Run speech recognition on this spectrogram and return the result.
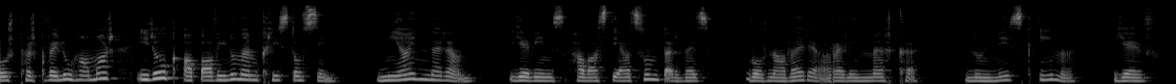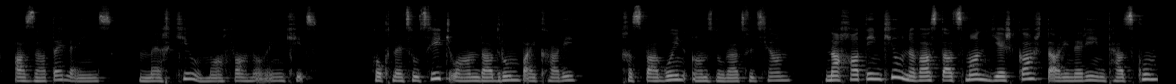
որ փրկվելու համար իրոք ապավինում եմ Քրիստոսին, միայն նրան, եւ ինձ հավաստիացում տրվեց, որ նա վեր է առել իմ մեղքը, նույնիսկ իմը, եւ ազատել է ինձ մեղքի ու մահվան օրենքից։ Հոգնեցուցիչ ու անդադրում պայքարի, խստագույն անznուրացության, նախատինքի ու նվաստացման երկար տարիների ընթացքում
